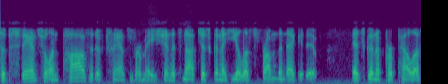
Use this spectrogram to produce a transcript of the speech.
substantial and positive transformation. It's not just going to heal us from the negative. It's going to propel us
